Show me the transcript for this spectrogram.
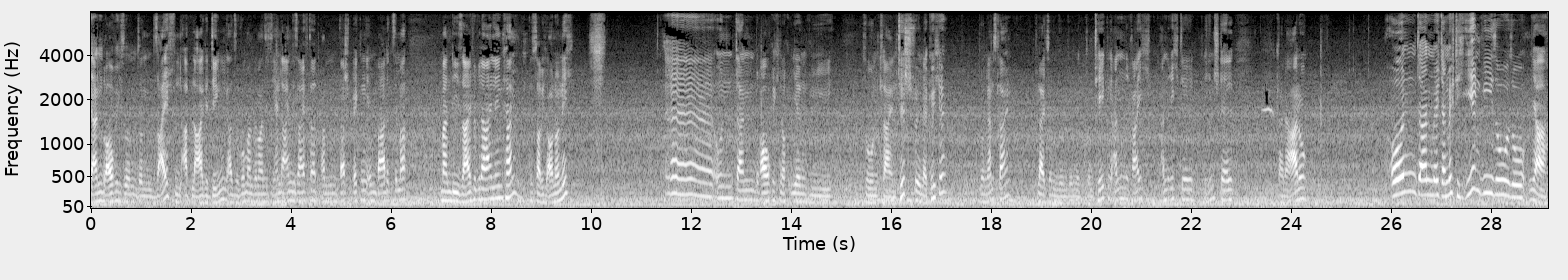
Dann brauche ich so ein, so ein Seifenablageding, also wo man, wenn man sich die Hände eingeseift hat, am Waschbecken im Badezimmer, man die Seife wieder reinlegen kann. Das habe ich auch noch nicht. Äh, und dann brauche ich noch irgendwie so einen kleinen Tisch für in der Küche. So einen ganz kleinen. Vielleicht so, ein, so, so, so einen Theken anrichte, hinstell. Keine Ahnung. Und dann möchte, dann möchte ich irgendwie so, so, ja,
